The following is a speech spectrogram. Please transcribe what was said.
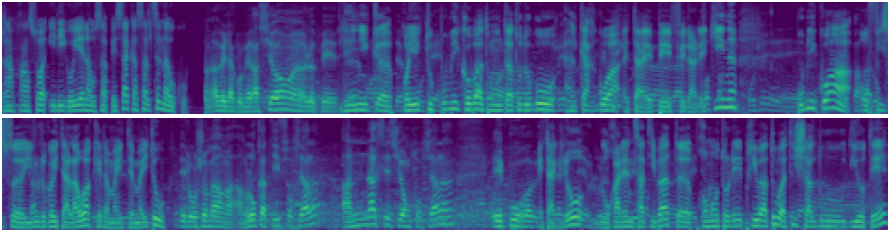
Jean-François Irigoyen hausapesak azaltzen dauku. Lehenik proiektu publiko bat montatu dugu elkargoa eta EPF-arekin, publikoa ofiz irurugoita lauak eramaiten baitu. Des logements en locatif social, en accession sociale, Eta gero, lugaren zati bat promotore pribatu bat saldu diote,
